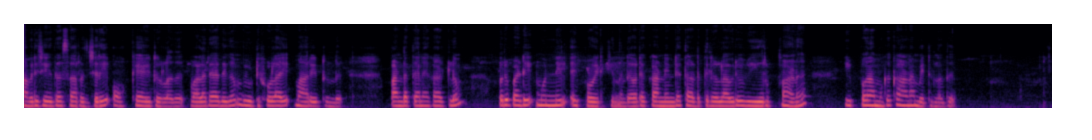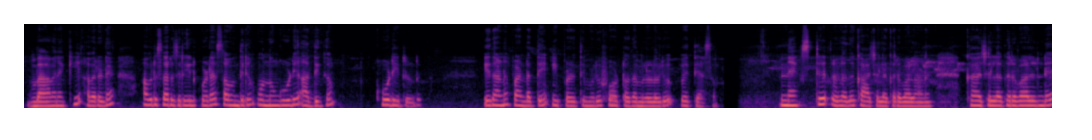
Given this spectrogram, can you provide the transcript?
അവർ ചെയ്ത സർജറി ഓക്കെ ആയിട്ടുള്ളത്. വളരെയധികം ബ്യൂട്ടിഫുള്ളായി മാറിയിട്ടുണ്ട്. പണ്ടത്തേനെക്കാട്ടിലും ഒരു പടി മുന്നിൽ ഇപ്പോൾ ഇരിക്കുന്നുണ്ട് അവരുടെ കണ്ണിന്റെ തടത്തിലുള്ള ഒരു വീർപ്പാണ് ഇപ്പോൾ നമുക്ക് കാണാൻ പറ്റുന്നത്. ഭാവനയ്ക്ക് അവരുടെ ആ ഒരു സർജറിയിൽ കൂടെ സൗന്ദര്യം ഒന്നും കൂടി അധികം കൂടിയിട്ടുണ്ട്. ഇതാണ് പണ്ടത്തെയും ഇപ്പോഴത്തെയും ഒരു ഫോട്ടോ തമ്മിലുള്ള ഒരു വ്യത്യാസം. നെക്സ്റ്റ് ഉള്ളത് കാജൽ അഗർവാളാണ്. കാജൽ അഗർവാളിന്റെ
